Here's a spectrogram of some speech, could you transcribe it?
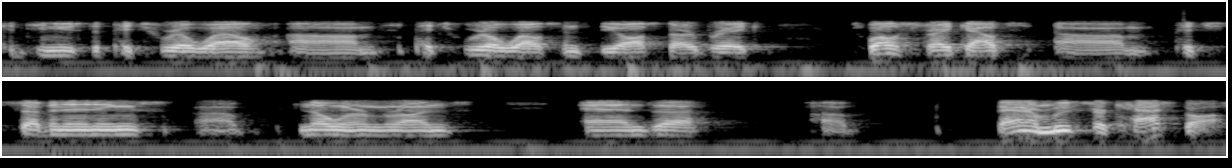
continues to pitch real well. Um, he's pitched real well since the All Star break. 12 strikeouts, um, pitched seven innings, uh, no earned runs, and uh, uh, Rooster cast off,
